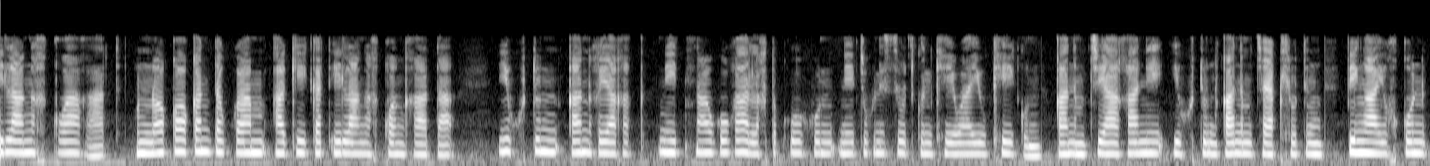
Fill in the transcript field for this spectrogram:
илаангерқуараат уннооқооқан таккаам аакикат илаангерқуангаата иуктун qaaneriaqaq niitnauguраалартоқ уухун кеваю кикун qaanamtiaaraani иуктун qaanamtaaqluteng pingaajorqunник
